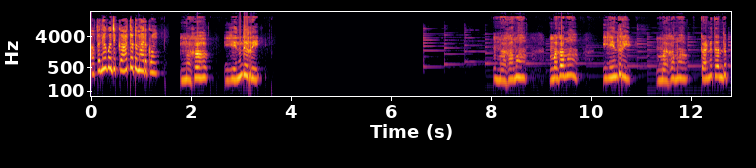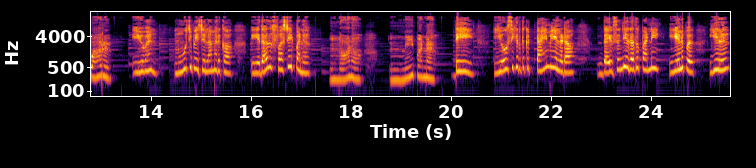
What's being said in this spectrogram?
அப்பதான் கொஞ்சம் காத்தோட்டமா இருக்கும். மகா எந்திரி. மகாமா மகாமா எந்திரி. மகாமா கண்ணை திறந்து பாரு. யுவன் மூச்சு பேச்சு இல்லாம இருக்கா? ஏதாவது ஃபர்ஸ்ட் எய்ட் பண்ணு. நானா? நீ பண்ண. டேய் யோசிக்கிறதுக்கு டைமே இல்லடா. தயவு செஞ்சு ஏதாவது பண்ணி எழுப்பு. இரு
